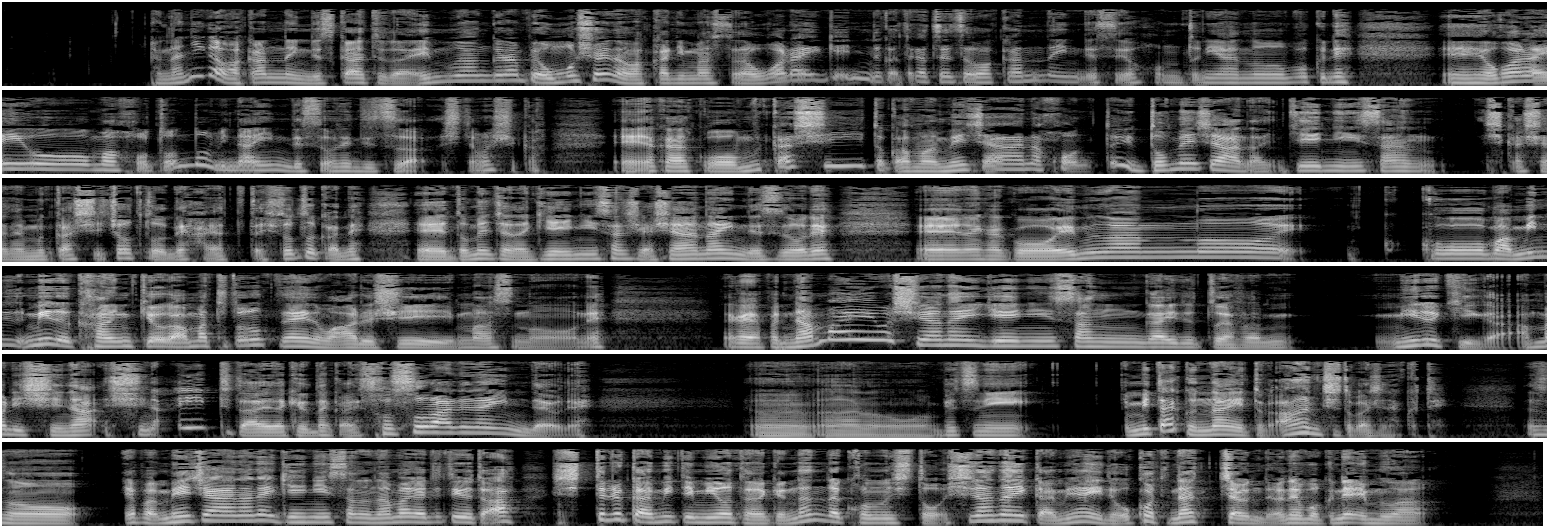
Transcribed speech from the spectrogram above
何がわかんないんですか？って言ったら M1 グランプリ面白いのはわかります。ただお笑い芸人の方が全然わかんないんですよ。本当にあの、僕ね、えー、お笑いを、まあ、ほとんど見ないんですよね、実は。知ってましたか？えー、だからこう、昔とか、まあ、メジャーな、本当にドメジャーな芸人さんしか知らない。昔ちょっとね、流行ってた人とかね、えー、ドメジャーな芸人さんしか知らないんですよね。えー、なんかこう、M1 の、こう、まあ見、見る環境があんま整ってないのもあるし、まあそのね、だからやっぱり名前を知らない芸人さんがいると、やっぱ見る気があんまりしな、しないって言ったらあれだけど、なんかそそられないんだよね。うん、あの、別に、見たくないとかアンチとかじゃなくて。その、やっぱメジャーなね、芸人さんの名前が出てると、あ、知ってるから見てみようってなるけど、なんだこの人、知らないから見ないで怒ってなっちゃうんだよね、僕ね、M1。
